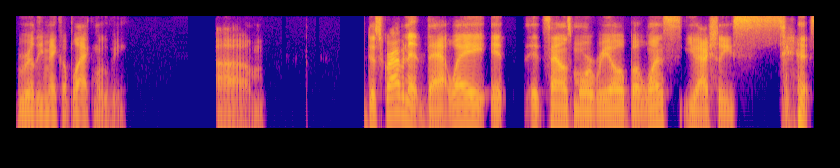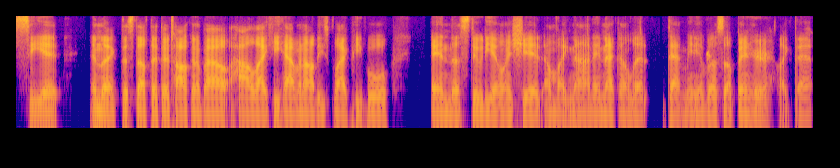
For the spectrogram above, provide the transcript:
really make a black movie um describing it that way it it sounds more real but once you actually see it and like the stuff that they're talking about how like he having all these black people in the studio and shit i'm like nah they're not gonna let that many of us up in here like that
